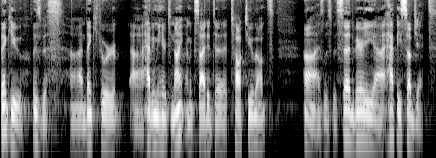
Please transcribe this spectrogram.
Thank you, Elizabeth, uh, and thank you for uh, having me here tonight. I'm excited to talk to you about, uh, as Elizabeth said, very uh, happy subject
